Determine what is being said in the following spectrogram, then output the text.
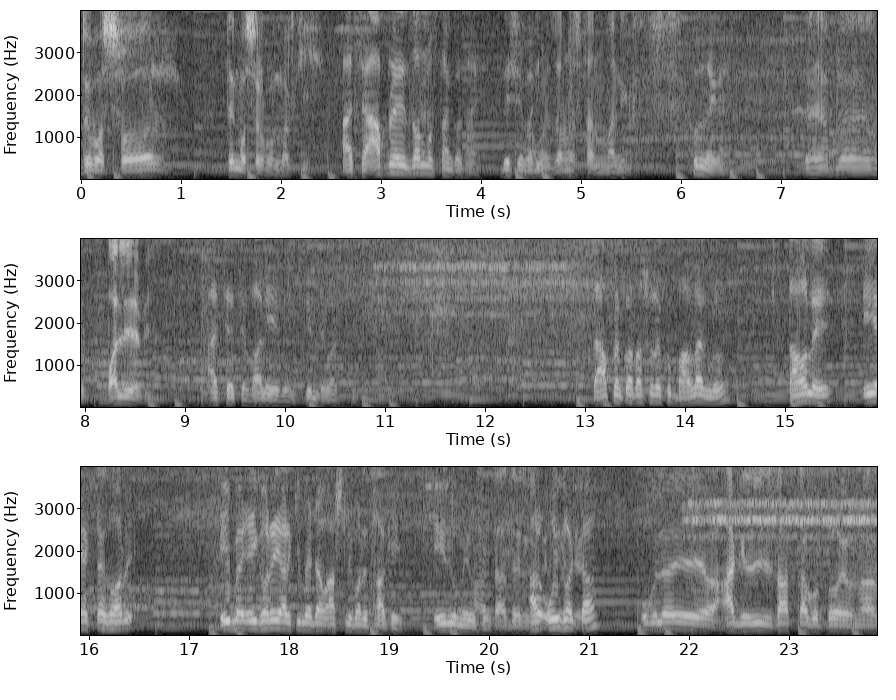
দুই বছর তিন বছর বলল আর কি। আচ্ছা আপনার জন্মস্থান কোথায়? দেশে বাড়ি? জন্মস্থান মানিকগঞ্জ। কোন জায়গায়? আপনার বালিয়াবি। আচ্ছা আচ্ছা বালিয়ে দিন চিনতে পারছি। তা আপনার কথা শুনে খুব ভালো লাগল। তাহলে এই একটা ঘর এই এই ঘরেই আর কি ম্যাডাম আসলে পরে থাকে এই রুমে উঠে। তাদের আর ওই ঘরটা? ওগুলো আগে যে যাত্রা করতো ওনার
